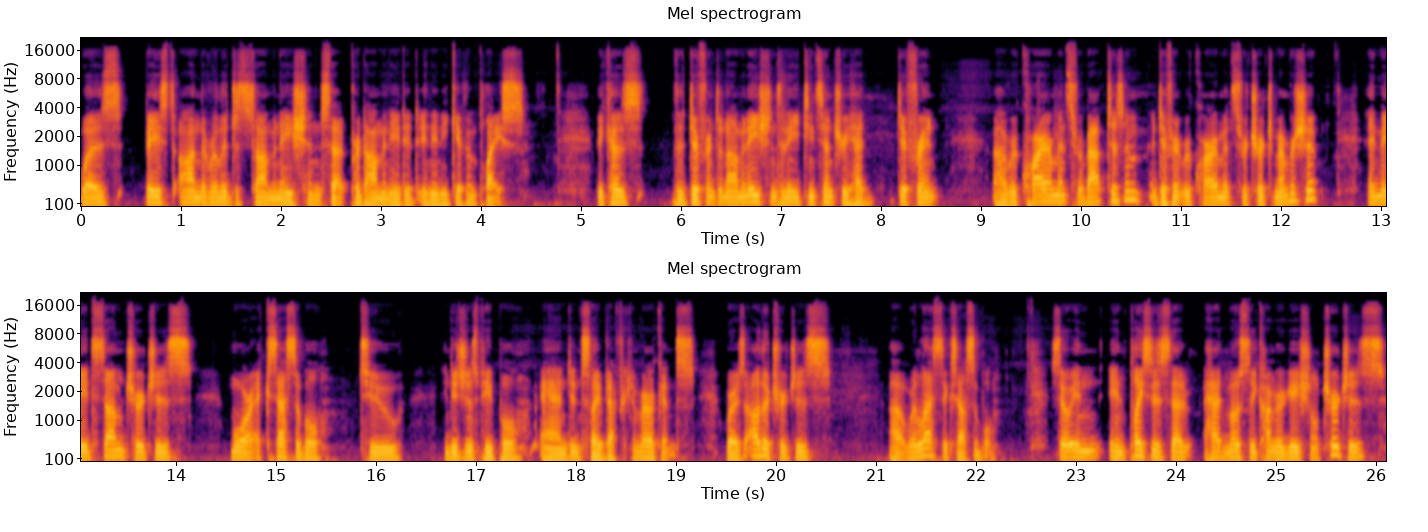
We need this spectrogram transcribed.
was based on the religious denominations that predominated in any given place. Because the different denominations in the 18th century had different uh, requirements for baptism and different requirements for church membership. It made some churches more accessible to indigenous people and enslaved African Americans, whereas other churches uh, were less accessible. So, in, in places that had mostly congregational churches,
